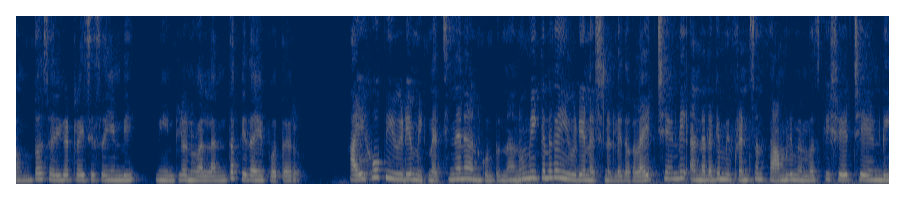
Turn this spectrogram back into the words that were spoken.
కంపల్సరీగా ట్రై చేసేయండి. మీ ఇంట్లోని వాళ్ళంతా ఫిదా అయిపోతారు. ఐ హోప్ ఈ వీడియో మీకు నచ్చిందని అనుకుంటున్నాను. మీకు కనుక ఈ వీడియో నచ్చినట్లయితే ఒక లైక్ చేయండి. అండ్ అలాగే మీ ఫ్రెండ్స్ అండ్ ఫ్యామిలీ మెంబర్స్కి షేర్ చేయండి.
